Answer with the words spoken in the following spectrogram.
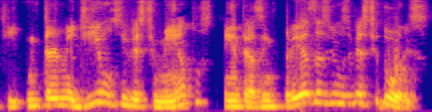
que intermediam os investimentos entre as empresas e os investidores,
